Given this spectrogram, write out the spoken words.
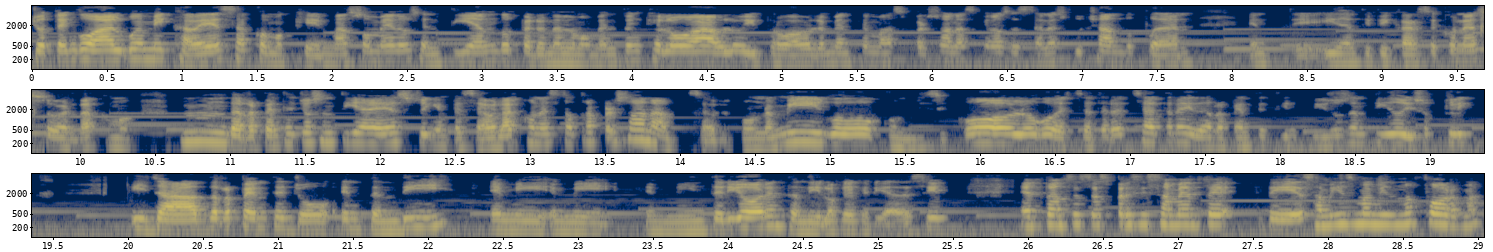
yo tengo algo en mi cabeza, como que más o menos entiendo, pero en el momento en que lo hablo y probablemente más personas que nos estén escuchando puedan eh, identificarse con eso, ¿verdad? Como mm, de repente yo sentía esto y empecé a hablar con esta otra persona, empecé a hablar con un amigo, con un psicólogo, etcétera, etcétera, y de repente hizo sentido, hizo clic y ya de repente yo entendí en mi, en mi, en mi interior, entendí lo que quería decir. Entonces es precisamente de esa misma, misma forma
